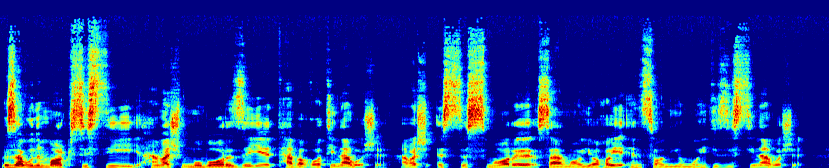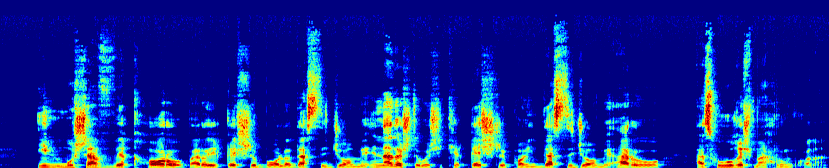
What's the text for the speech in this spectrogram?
به زبون مارکسیستی همش مبارزه طبقاتی نباشه. همش استثمار سرمایه های انسانی و محیط زیستی نباشه. این مشوق ها رو برای قشر بالا دست جامعه نداشته باشه که قشر پایین دست جامعه رو از حقوقش محروم کنن.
